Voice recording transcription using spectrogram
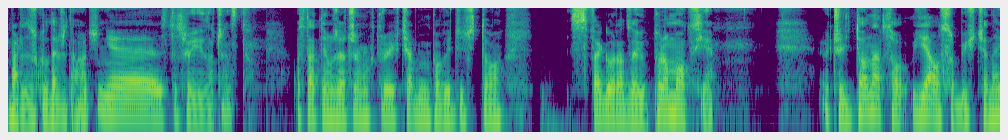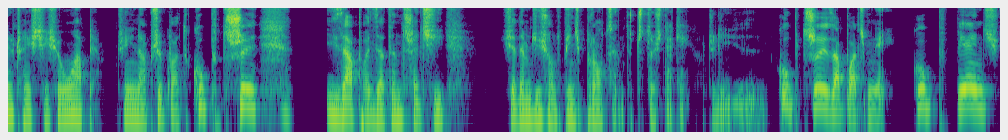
bardzo skuteczna, choć nie stosuję jej za często. Ostatnią rzeczą, o której chciałbym powiedzieć, to swego rodzaju promocje. Czyli to, na co ja osobiście najczęściej się łapię. Czyli na przykład kup 3 i zapłać za ten trzeci 75% czy coś takiego. Czyli kup 3, zapłać mniej. Kup 5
